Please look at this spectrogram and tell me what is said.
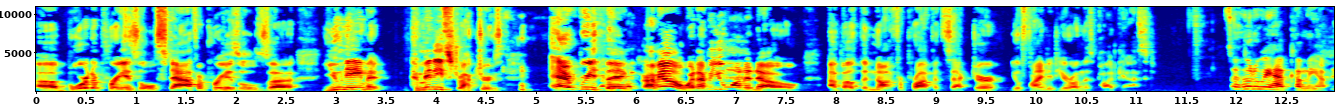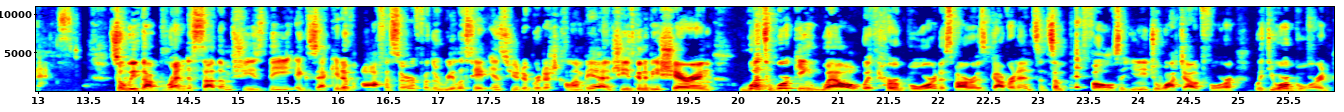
uh, board appraisals, staff appraisals, uh, you name it committee structures, everything. I mean, oh, whatever you want to know about the not for profit sector, you'll find it here on this podcast. So, who do we have coming up next? So we've got Brenda Southam. She's the executive officer for the Real Estate Institute of British Columbia, and she's going to be sharing what's working well with her board as far as governance and some pitfalls that you need to watch out for with your board.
